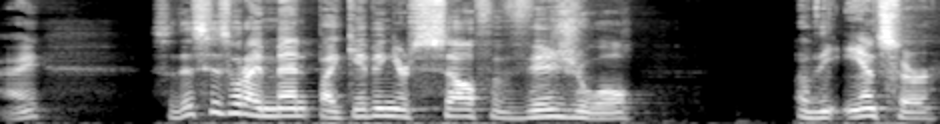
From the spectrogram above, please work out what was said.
Okay? So this is what I meant by giving yourself a visual of the answer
